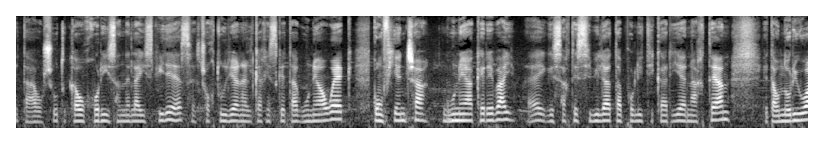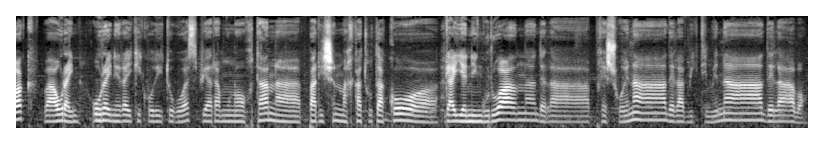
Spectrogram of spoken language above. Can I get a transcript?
eta osut gau hori izan dela izpide ez, sortu diren elkarrizketa gune hauek, konfientza guneak ere bai, eh, gizarte zibila eta politikarien artean, eta ondorioak, ba, orain, orain eraikiko ditugu ez, biara muno hortan, uh, Parisen markatutako uh, gaien inguruan, dela presuena, dela biktimena, dela, bon,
